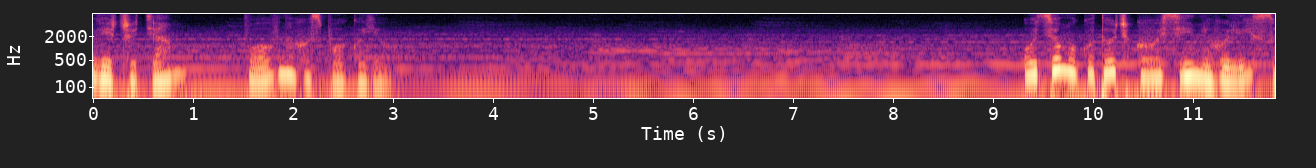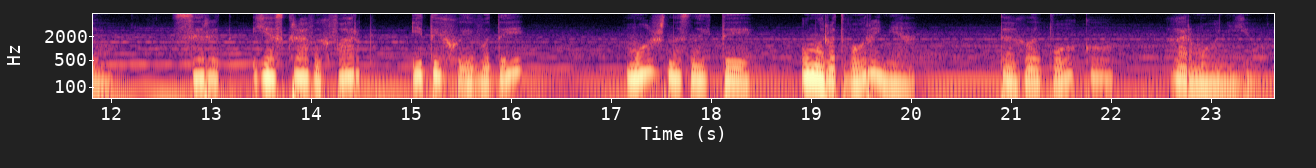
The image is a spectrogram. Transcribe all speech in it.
відчуттям повного спокою. У цьому куточку осіннього лісу серед яскравих фарб і тихої води можна знайти умиротворення та глибоку гармонію.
